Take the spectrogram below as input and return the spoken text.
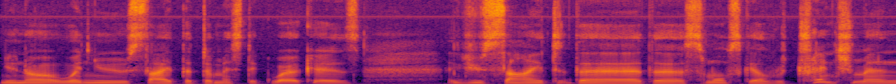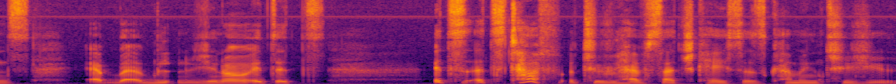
You know, when you cite the domestic workers, you cite the the small scale retrenchments. Eh, you know, it, it's it's it's tough to have such cases coming to you.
